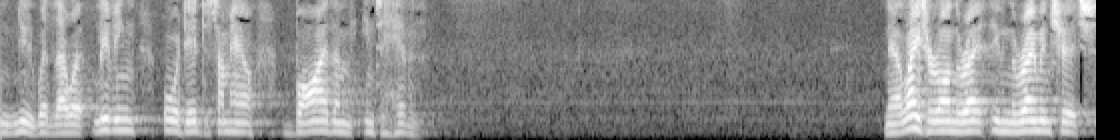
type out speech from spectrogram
knew, whether they were living or dead, to somehow buy them into heaven. Now later on, even the Roman Church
